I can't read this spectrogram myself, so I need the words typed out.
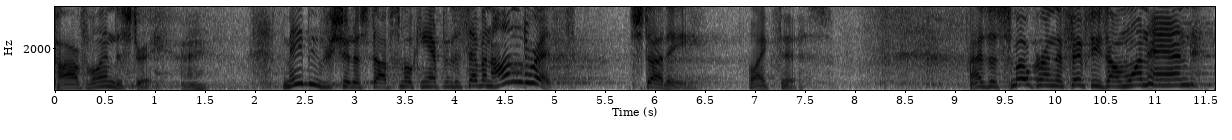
Powerful industry, right? Maybe we should have stopped smoking after the 700th study like this. As a smoker in the 50s, on one hand,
